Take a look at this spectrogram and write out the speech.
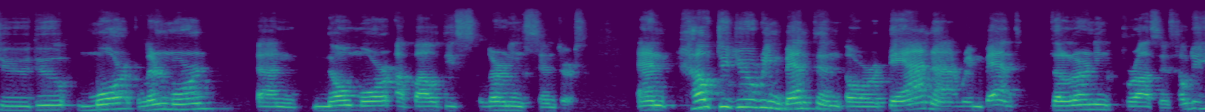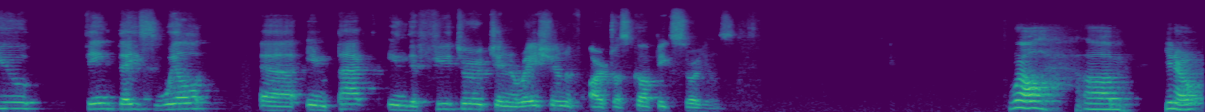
to do more, learn more, and know more about these learning centers. And how do you reinvent and, or Diana reinvent the learning process? How do you think this will uh, impact in the future generation of arthroscopic surgeons? Well, um, you know,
